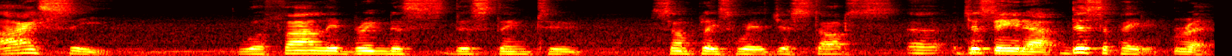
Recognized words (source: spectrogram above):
I see will finally bring this this thing to some place where it just starts uh, just fade out, dissipating. Right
